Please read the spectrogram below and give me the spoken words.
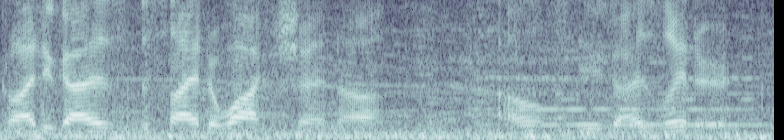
glad you guys decided to watch and uh, I'll see you guys later.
